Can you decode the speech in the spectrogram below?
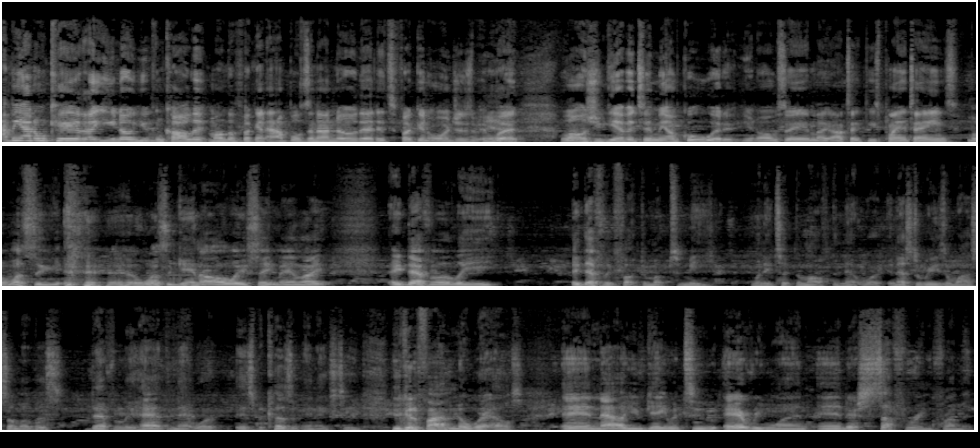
I mean, I don't care. Like you know, you can call it motherfucking apples, and I know that it's fucking oranges. But as long as you give it to me, I'm cool with it. You know what I'm saying? Like I'll take these plantains. But once again, once again, I always say, man, like they definitely, they definitely fucked them up to me when they took them off the network, and that's the reason why some of us definitely had the network is because of NXT. You couldn't find it nowhere else, and now you gave it to everyone, and they're suffering from it.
